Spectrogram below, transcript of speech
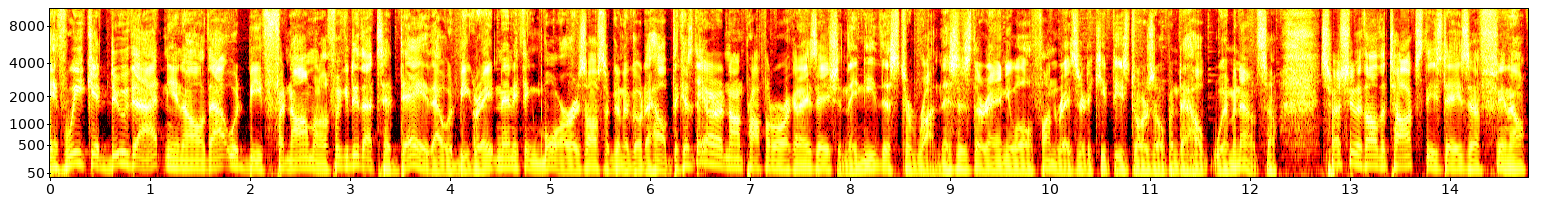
if we could do that, you know, that would be phenomenal. If we could do that today, that would be great. And anything more is also going to go to help because they are a nonprofit organization. They need this to run. This is their annual fundraiser to keep these doors open to help women out. So, especially with all the talks these days of, you know,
